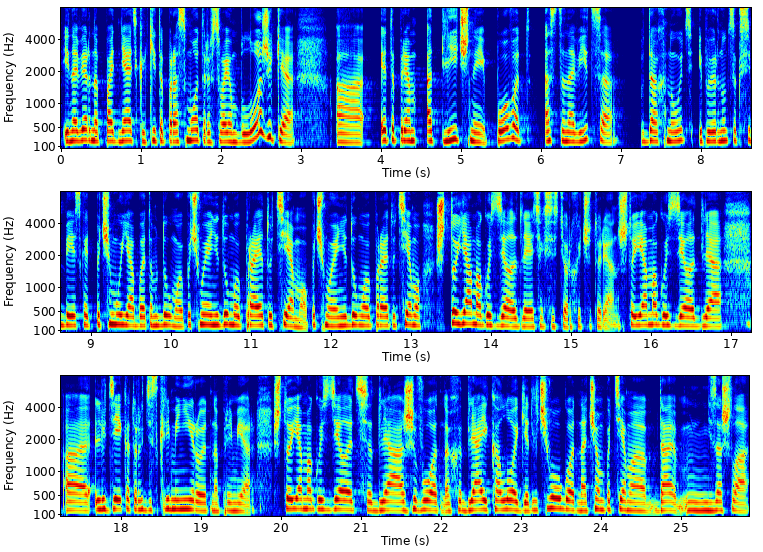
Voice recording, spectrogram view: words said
и, наверное, поднять какие-то просмотры в своем бложике, а, это прям отличный повод остановиться, вдохнуть и повернуться к себе и сказать, почему я об этом думаю, почему я не думаю про эту тему, почему я не думаю про эту тему, что я могу сделать для этих сестер хачатурян, что я могу сделать для э, людей, которых дискриминируют, например, что я могу сделать для животных, для экологии, для чего угодно, о чем бы тема да, не зашла.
